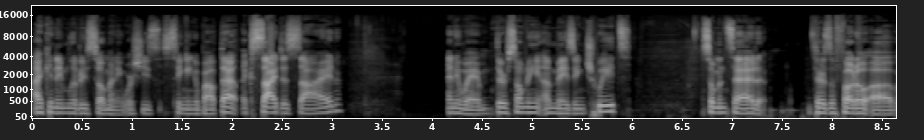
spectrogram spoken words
I can name literally so many where she's singing about that, like side to side. Anyway, there's so many amazing tweets. Someone said there's a photo of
